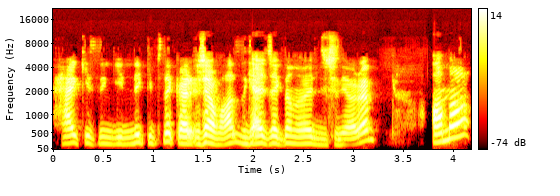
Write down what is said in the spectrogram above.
herkesin giyimine kimse karışamaz. Gerçekten öyle düşünüyorum. Ama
